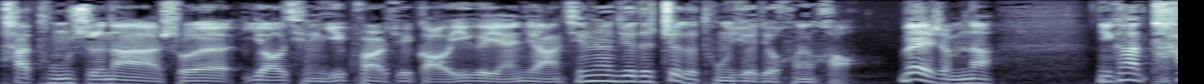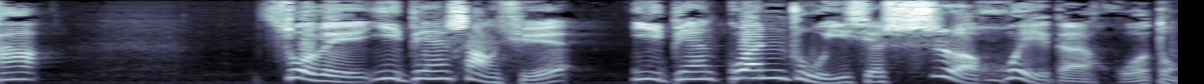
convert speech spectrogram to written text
他同时呢说邀请一块儿去搞一个演讲。金山觉得这个同学就很好，为什么呢？你看他作为一边上学一边关注一些社会的活动。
